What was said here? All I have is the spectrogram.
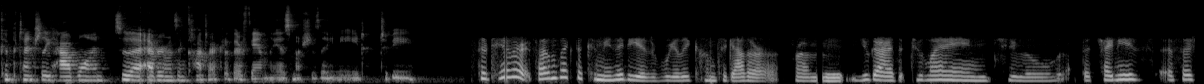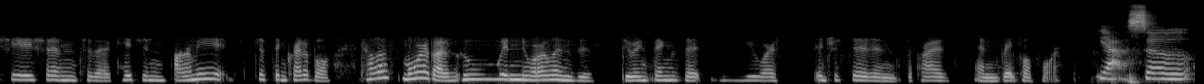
could potentially have one so that everyone's in contact with their family as much as they need to be. So Taylor, it sounds like the community has really come together from you guys at Tulane to the Chinese Association to the Cajun Army. It's just incredible. Tell us more about who in New Orleans is doing things that you are interested and surprised and grateful for. Yeah, so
